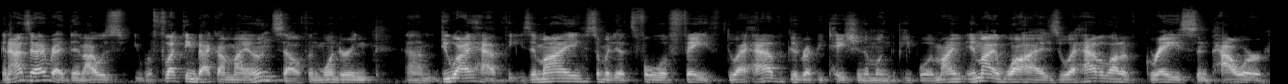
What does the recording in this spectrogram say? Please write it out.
And as I read them, I was reflecting back on my own self and wondering um, do I have these? Am I somebody that's full of faith? Do I have good reputation among the people? Am I am I wise? Do I have a lot of grace and power?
